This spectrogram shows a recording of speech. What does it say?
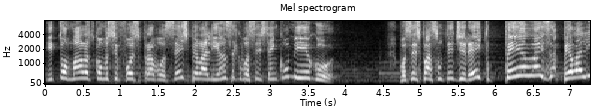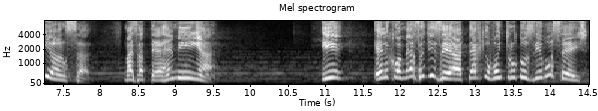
e tomá-las como se fosse para vocês pela aliança que vocês têm comigo. Vocês passam a ter direito pela, pela aliança, mas a terra é minha. E ele começa a dizer: a terra que eu vou introduzir vocês,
